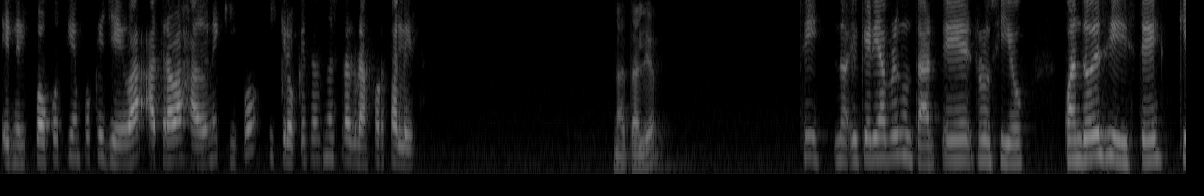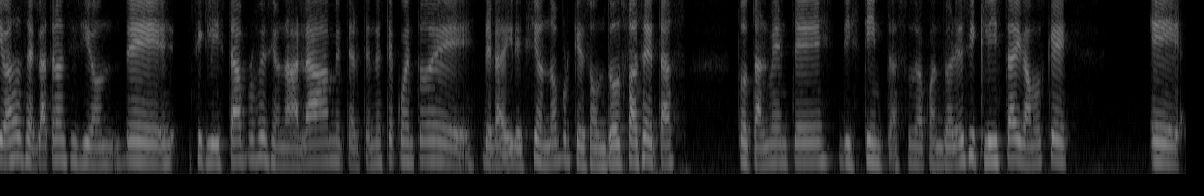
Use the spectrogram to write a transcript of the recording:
en, el poco tiempo que lleva, ha trabajado en equipo y creo que esa es nuestra gran fortaleza. Natalia. Sí, no, yo quería preguntarte, Rocío, ¿cuándo decidiste que ibas a hacer la transición de ciclista profesional a meterte en este cuento de, de la dirección, ¿no? Porque son dos facetas totalmente distintas. O sea, cuando eres ciclista, digamos que eh,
